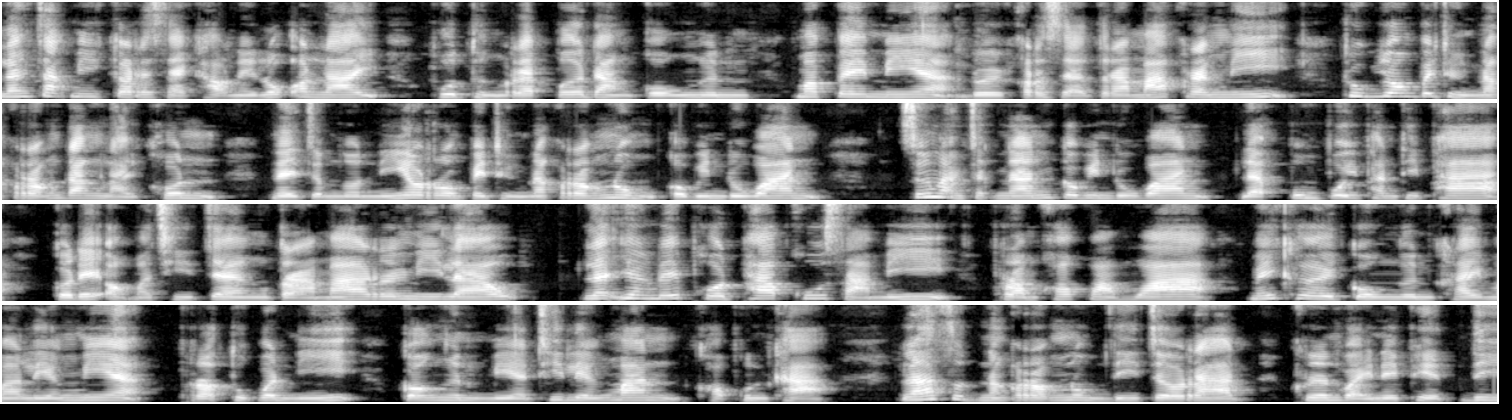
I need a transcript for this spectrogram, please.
หลังจากมีกระแสข่าวในโลกออนไลน์ พูดถึงแรปเปอร์ดังโกงเงิน มาเปเมีย โดยกระแสดราม่าครั้งนี้ ถูกโยงไปถึงนักร้องดังหลายคน ในจำนวนนี้รวมไปถึงนักร้องหนุ่มกวินดูวัน ซึ่งหลังจากนั้นกวินดูวัน และปุ้มปุ้ยพันธิพาก็ได้ออกมาชี้แจงดราม่าเรื่องนี้แล้ว และยังได้โพสต์ภาพคู่สามี พร้อมข้อความว่าไม่เคยโกงเงินใครมาเลี้ยงเมีย เพราะทุกวันนี้ก็เงินเมียที่เลี้ยงมันขอบคุณค่ะล่าสุดนักร้องหนุ่มดีเจอราดเคลื่อนไหวในเพจดี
